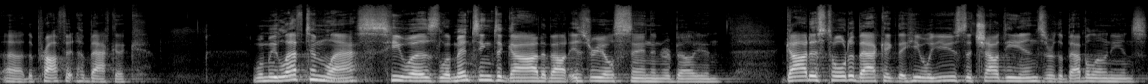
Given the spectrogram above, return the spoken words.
uh, the prophet Habakkuk. When we left him last, he was lamenting to God about Israel's sin and rebellion. God has told Habakkuk that he will use the Chaldeans or the Babylonians,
